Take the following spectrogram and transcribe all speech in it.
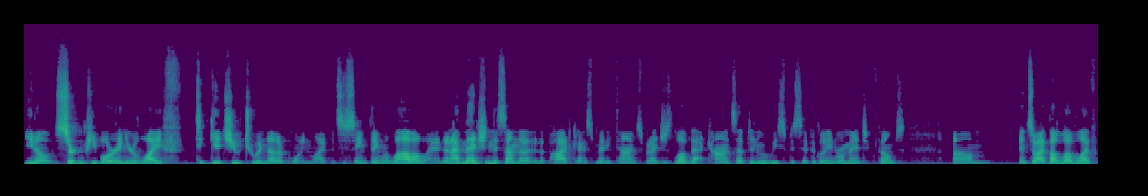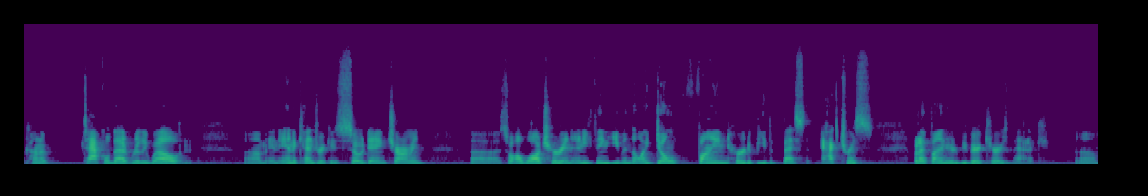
you know certain people are in your life to get you to another point in life. It's the same thing with La La Land, and I've mentioned this on the the podcast many times. But I just love that concept in movies, specifically in romantic films. Um, and so I thought Love Life kind of tackled that really well, and um, and Anna Kendrick is so dang charming. Uh, so I'll watch her in anything, even though I don't find her to be the best actress, but I find her to be very charismatic. Um,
